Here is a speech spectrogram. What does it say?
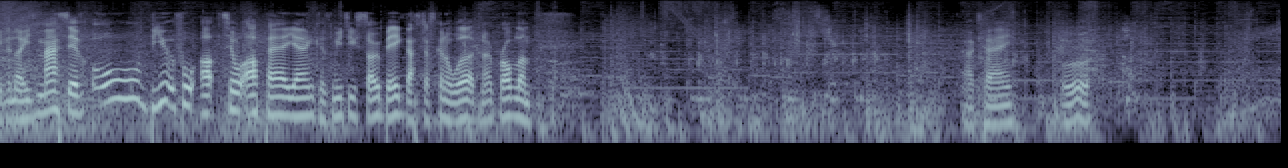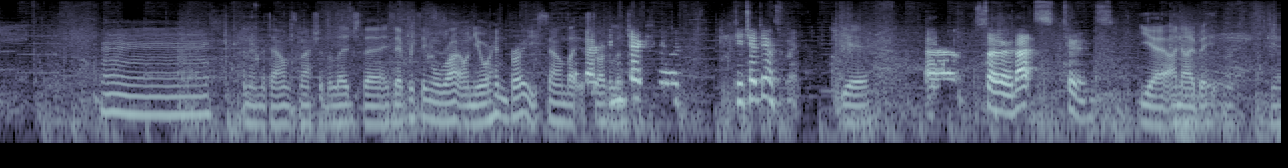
Even though he's massive. Oh, beautiful up tilt up air, yeah. Because Mewtwo's so big, that's just gonna work, no problem. Okay. Ooh. Hmm. And then the down smash at the ledge there. Is everything alright on your end, bro? You sound like you're Uh, can you struggling. check? Can you check DMs for me? Yeah. Uh, so that's tunes. Yeah, I know, but yeah.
